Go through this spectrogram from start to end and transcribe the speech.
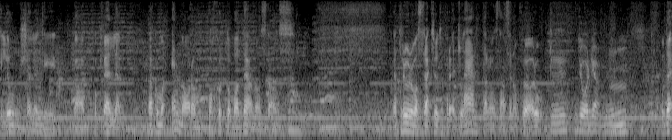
till lunch eller till, ja, på kvällen. Jag kommer en av dem, var 17 var där någonstans? Jag tror det var strax utanför Atlanta någonstans i någon förort. Mm, Georgia. Mm. Och det,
